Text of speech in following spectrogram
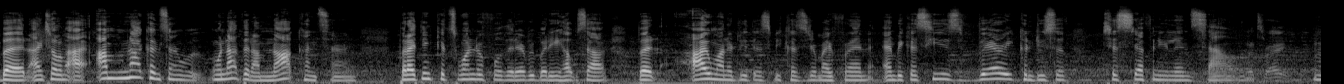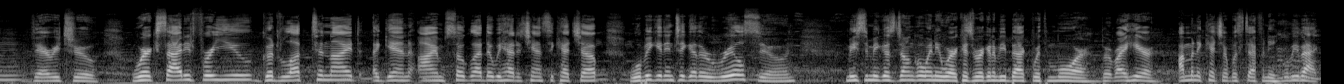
But I told him I, I'm not concerned. With, well, not that I'm not concerned, but I think it's wonderful that everybody helps out. But I want to do this because you're my friend and because he is very conducive to Stephanie Lynn's sound. That's right. Mm-hmm. Very true. We're excited for you. Good luck tonight. Again, I'm so glad that we had a chance to catch up. We'll be getting together real soon. Mis amigos, don't go anywhere because we're going to be back with more. But right here, I'm going to catch up with Stephanie. We'll be back.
